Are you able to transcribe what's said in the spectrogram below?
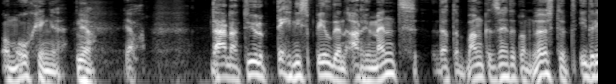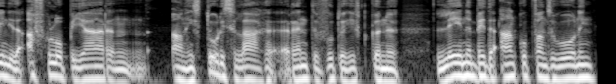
omhoog gingen. Ja. ja. Daar natuurlijk technisch speelde een argument dat de banken zeiden: luistert, iedereen die de afgelopen jaren aan historische lage rentevoeten heeft kunnen lenen bij de aankoop van zijn woning,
